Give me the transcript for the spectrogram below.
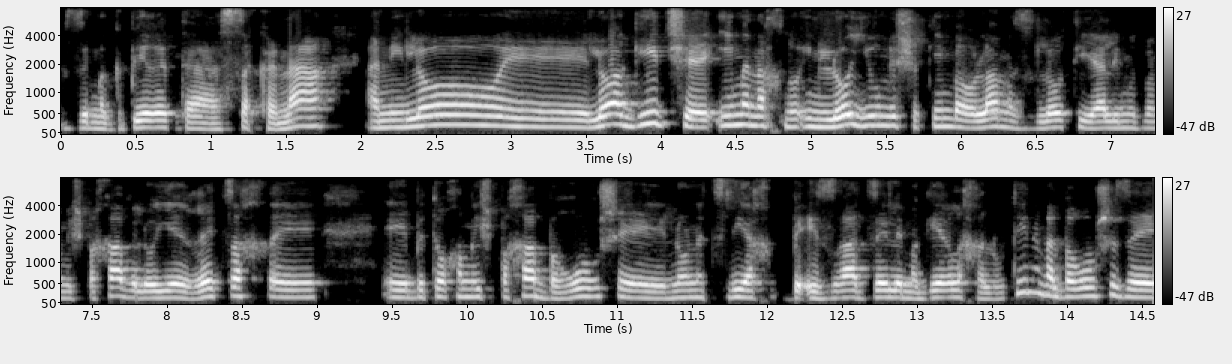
זה מגביר את הסכנה. אני לא, אה, לא אגיד שאם אנחנו, אם לא יהיו נשקים בעולם, אז לא תהיה אלימות במשפחה ולא יהיה רצח אה, בתוך המשפחה, ברור שלא נצליח בעזרת זה למגר לחלוטין, אבל ברור שזה,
